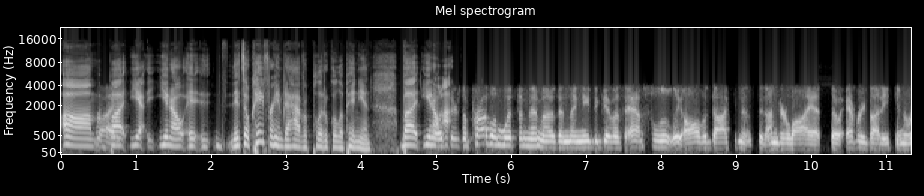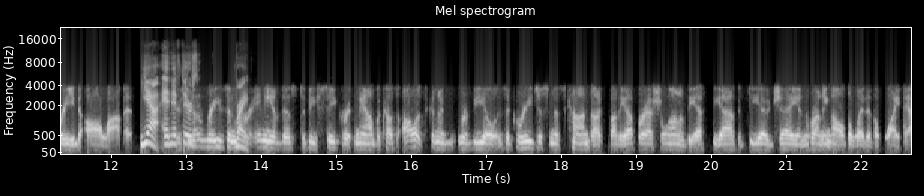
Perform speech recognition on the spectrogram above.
Um, Right. But yeah, you know, it, it's okay for him to have a political opinion. But you know, if there's a problem with the memo, then they need to give us absolutely all the documents that underlie it, so everybody can read all of it. yeah, and if there's, no reason right. for any of this to be secret now, because all it's going to reveal is egregious misconduct by the upper echelon of the FBI, the DOJ, and running all the way to the White House.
